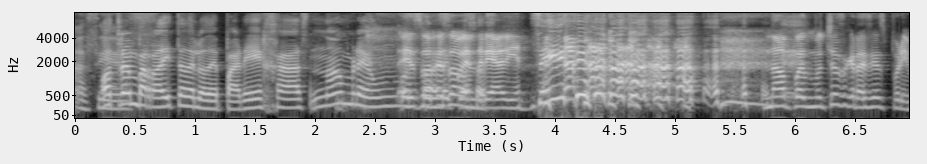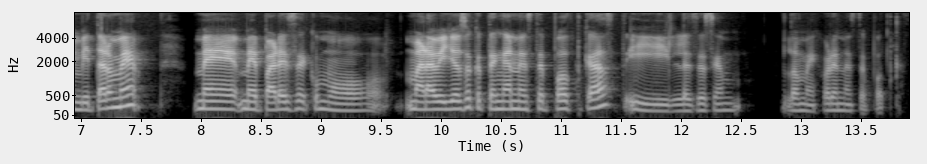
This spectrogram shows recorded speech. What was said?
Así Otra es. embarradita de lo de parejas. No, hombre, un Eso, eso cosas. vendría bien. Sí. No, pues muchas gracias por invitarme. Me, me parece como maravilloso que tengan este podcast y les deseo lo mejor en este podcast.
